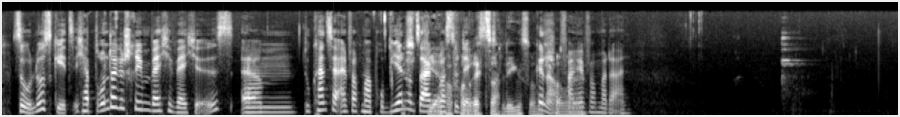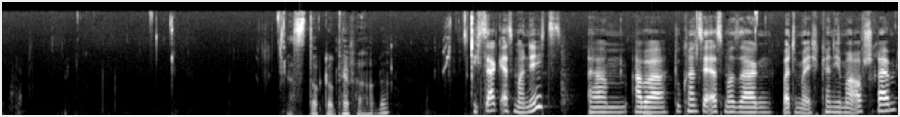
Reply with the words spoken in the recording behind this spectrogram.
So, los geht's. Ich habe drunter geschrieben, welche welche ist. Ähm, du kannst ja einfach mal probieren Ich und sagen, was du von denkst. rechts nach links und genau, fang mal. einfach mal da an. Das ist Dr. Pepper, oder? Ich sag erstmal nichts, ähm, aber du kannst ja erstmal sagen, warte mal, ich kann hier mal aufschreiben.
